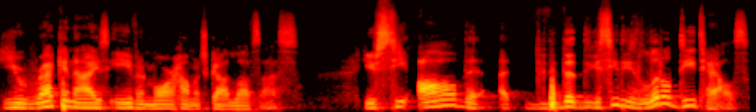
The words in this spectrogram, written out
you recognize even more how much God loves us. You see all the, uh, the, the you see these little details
